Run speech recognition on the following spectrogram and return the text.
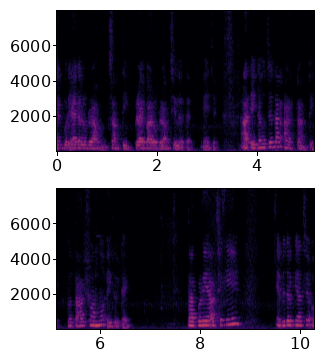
এক ভরি এগারো গ্রাম সামথিং প্রায় বারো গ্রাম ছিল এতে এই যে। আর এটা হচ্ছে তার আরেকটা আংটি, তো তার স্বর্ণ এই দুইটাই। তারপরে আছে কি, এর ভিতরে কি আছে? ও,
